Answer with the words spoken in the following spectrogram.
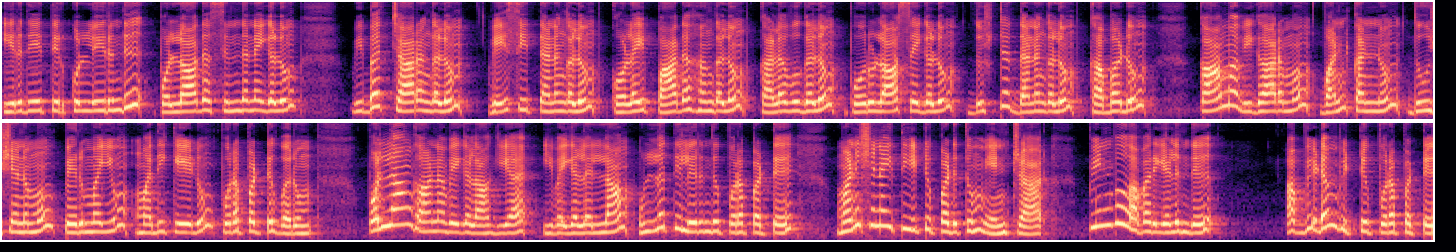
இருதயத்திற்குள்ளிருந்து பொல்லாத சிந்தனைகளும் விபச்சாரங்களும் வேசித்தனங்களும் கொலை பாதகங்களும் களவுகளும் பொருளாசைகளும் துஷ்டதனங்களும் கபடும் காம விகாரமும் வன்கண்ணும் தூஷணமும் பெருமையும் மதிக்கேடும் புறப்பட்டு வரும். பொல்லாங்கானவைகளாகிய இவைகளெல்லாம் உள்ளத்திலிருந்து புறப்பட்டு மனுஷனை தீட்டுப்படுத்தும் என்றார். பின்பு அவர் எழுந்து அவ்விடம் விட்டு புறப்பட்டு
